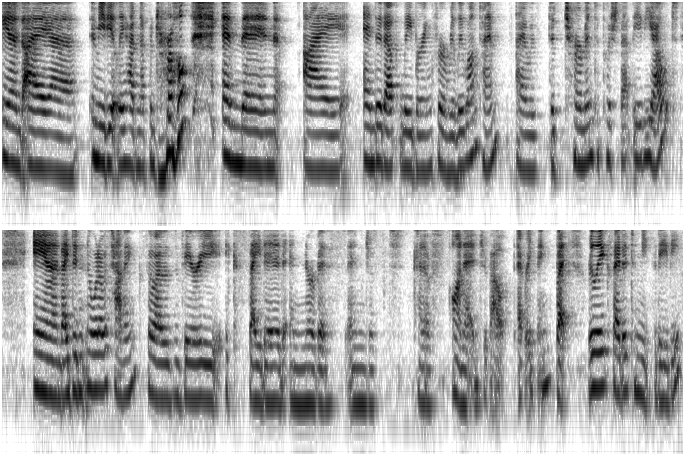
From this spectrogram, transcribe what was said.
and I uh, immediately had an epidural. and then I ended up laboring for a really long time. I was determined to push that baby out. And I didn't know what I was having. So I was very excited and nervous and just kind of on edge about everything, but really excited to meet the baby.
